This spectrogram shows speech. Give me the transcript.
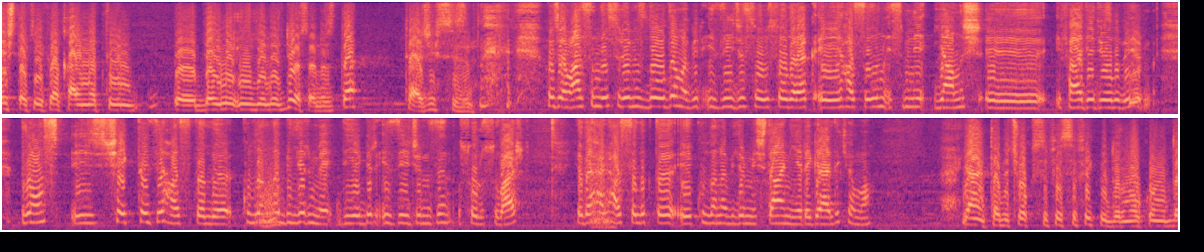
5 dakika kaynatayım, e, beyne iyi gelir diyorsanız da tercih sizin. Hocam aslında süremiz doldu ama bir izleyici sorusu olarak e, hastalığın ismini yanlış e, ifade ediyor olabilirim. Bronz e, şektazi hastalığı kullanılabilir mi diye bir izleyicimizin sorusu var. Ya da her hastalıkta e, kullanabilir mi? İşte aynı yere geldik ama. Yani tabii çok spesifik bir durum. O konuda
